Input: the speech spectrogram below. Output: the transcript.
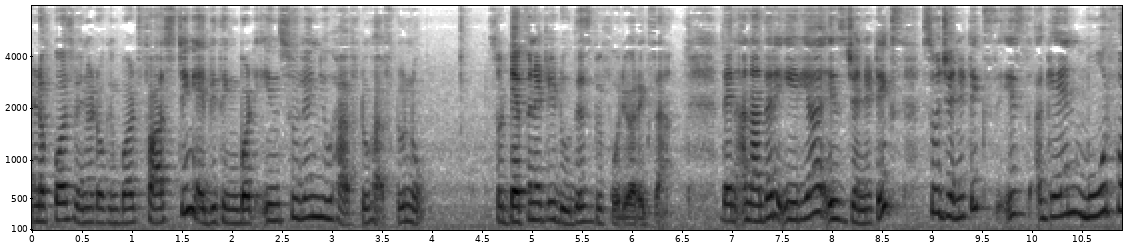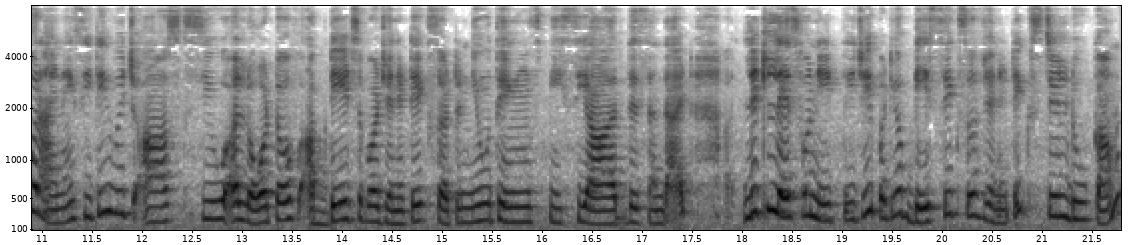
and of course when you're talking about fasting everything about insulin you have to have to know so definitely do this before your exam. Then another area is genetics. So genetics is again more for INICET which asks you a lot of updates about genetics, certain new things, PCR, this and that. Little less for NEET PG but your basics of genetics still do come.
